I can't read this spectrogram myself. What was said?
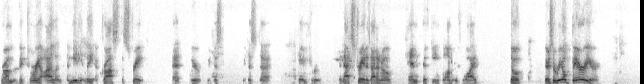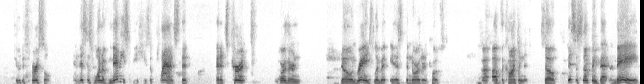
from Victoria Island, immediately across the strait that we're we just we just uh, came through, and that strait is I don't know 10, 15 kilometers wide. So there's a real barrier to dispersal. And this is one of many species of plants that, at its current northern known range limit is the northern coast uh, of the continent. So this is something that may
